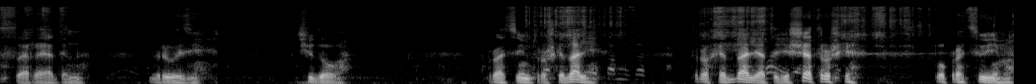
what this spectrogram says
середину, друзі. Чудово. Працюємо трошки далі. Трохи далі, а тоді ще трошки попрацюємо.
